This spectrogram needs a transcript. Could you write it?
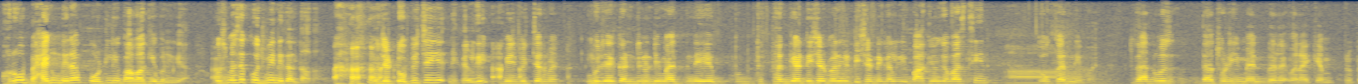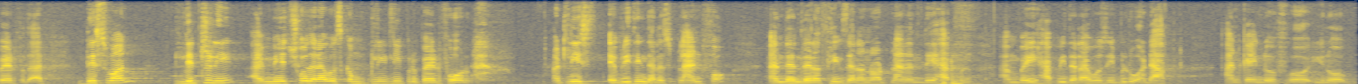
और वो बैग मेरा पोटली बाबा की बन गया। हाँ। उसमें से कुछ भी निकलता था। मुझे टोपी चाहिए निकल गई बीच पिक्चर में। मुझे कंटिन्यूटी मैं थक गया टी शर्ट बन गई टी शर्ट निकल गई बाकियों के पास थी तो कर हाँ। नहीं पाए। That was that what he man I came prepare for that this one literally I made sure that I was completely prepared for at least everything that is planned for and then there are things that are not planned and they happen I'm very happy that I was able to adapt and kind of uh, you know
